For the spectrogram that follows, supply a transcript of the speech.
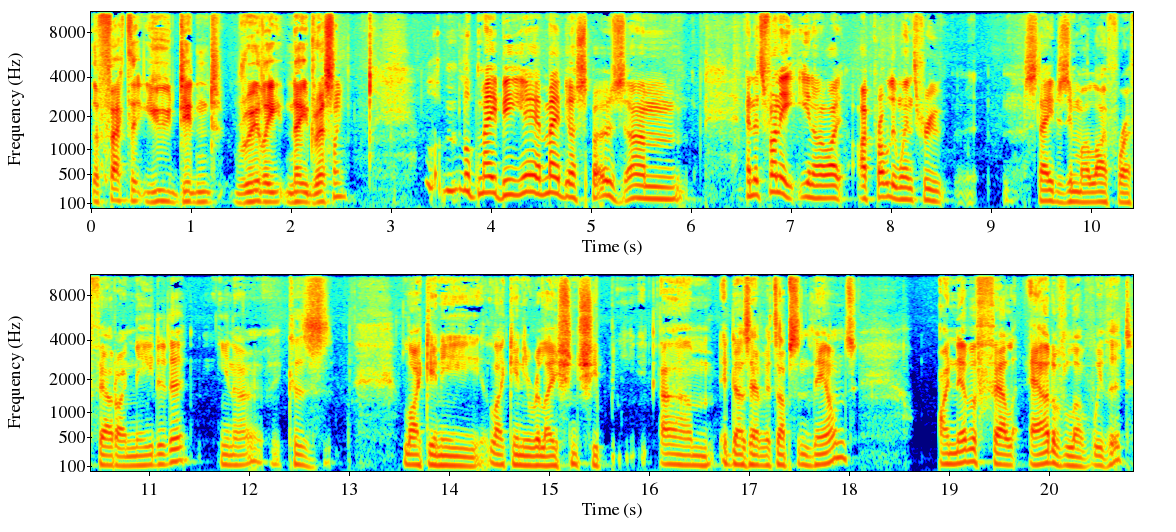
The fact that you didn't really need wrestling. Look, maybe, yeah, maybe I suppose. Um, and it's funny, you know, I, I probably went through stages in my life where I felt I needed it, you know, because like any like any relationship, um, it does have its ups and downs. I never fell out of love with it.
